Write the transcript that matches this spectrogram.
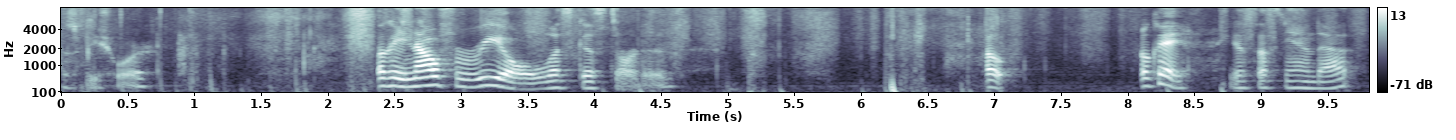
Let's be sure. Okay, now for real, let's get started. Oh, okay. Guess that's the end of that.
